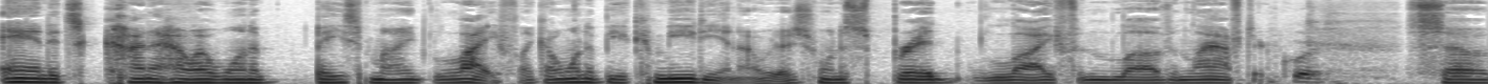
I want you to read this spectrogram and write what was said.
and it's kind of how I want to base my life. Like I want to be a comedian. I, I just want to spread life and love and laughter. Of course. So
